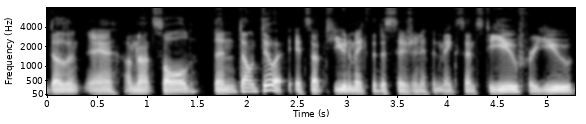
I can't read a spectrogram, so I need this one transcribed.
doesn't, eh, I'm not sold, then don't do it. It's up to you to make the decision if it makes sense to you, for you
